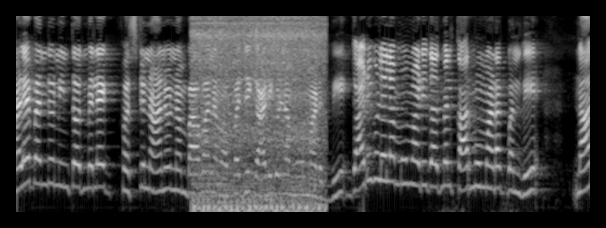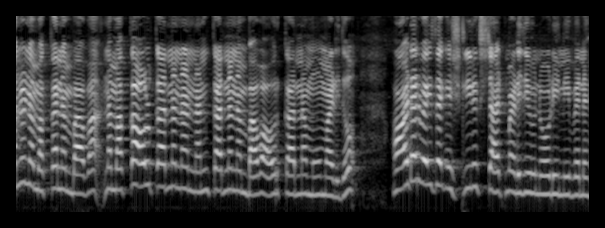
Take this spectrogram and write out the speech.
ಮಳೆ ಬಂದು ನಿಂತೋದ್ಮೇಲೆ ಫಸ್ಟ್ ನಾನು ನಮ್ಮ ಬಾವ ನಮ್ಮ ಅಪ್ಪಾಜಿ ಗಾಡಿಗಳನ್ನ ಮೂವ್ ಮಾಡಿದ್ವಿ. ಗಾಡಿಗಳೆಲ್ಲ ಮೂವ್ ಮಾಡಿದಾದ್ಮೇಲೆ ಕಾರ್ ಮೂವ್ ಮಾಡಕ್ಕೆ ಬಂದ್ವಿ. ನಾನು ನಮ್ಮ ಅಕ್ಕ ನಮ್ಮ ಬಾವ. ನಮ್ಮ ಅಕ್ಕ ಅವಳ ಕಾರ್ನ ನಾನು ನನ್ನ ಕಾರ್ನ ನಮ್ಮ ಬಾವ ಅವ್ರ ಕಾರ್ನ ಮೂವ್ ಮಾಡಿದ್ದು. ಆರ್ಡರ್ ವೈಸಾಗಿ ಎಷ್ಟು ಕ್ಲೀನಿಕ್ ಸ್ಟಾರ್ಟ್ ಮಾಡಿದ್ದೀವಿ ನೋಡಿ ನೀವೇನೆ.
